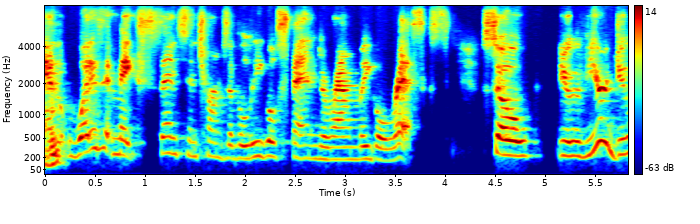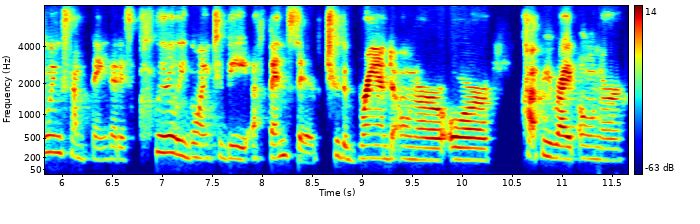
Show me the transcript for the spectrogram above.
and mm-hmm. what does it make sense in terms of legal spend around legal risks? So, you know, if you're doing something that is clearly going to be offensive to the brand owner or copyright owner,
